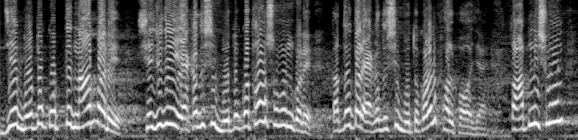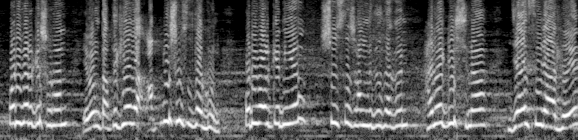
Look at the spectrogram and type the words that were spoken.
যে ব্রত করতে না পারে, সে যদি একাদশী ব্রত কথাও শ্রবণ করে, তাতেও তার একাদশী ব্রত করার ফল পাওয়া যায়। তো আপনি শুনুন, পরিবারকে শোনান এবং তাতে কী হবে? আপনি সুস্থ থাকুন, পরিবারকে নিয়ে সুস্থ সমৃদ্ধ থাকুন। হরে কৃষ্ণা, জয় শ্রী রাধে,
